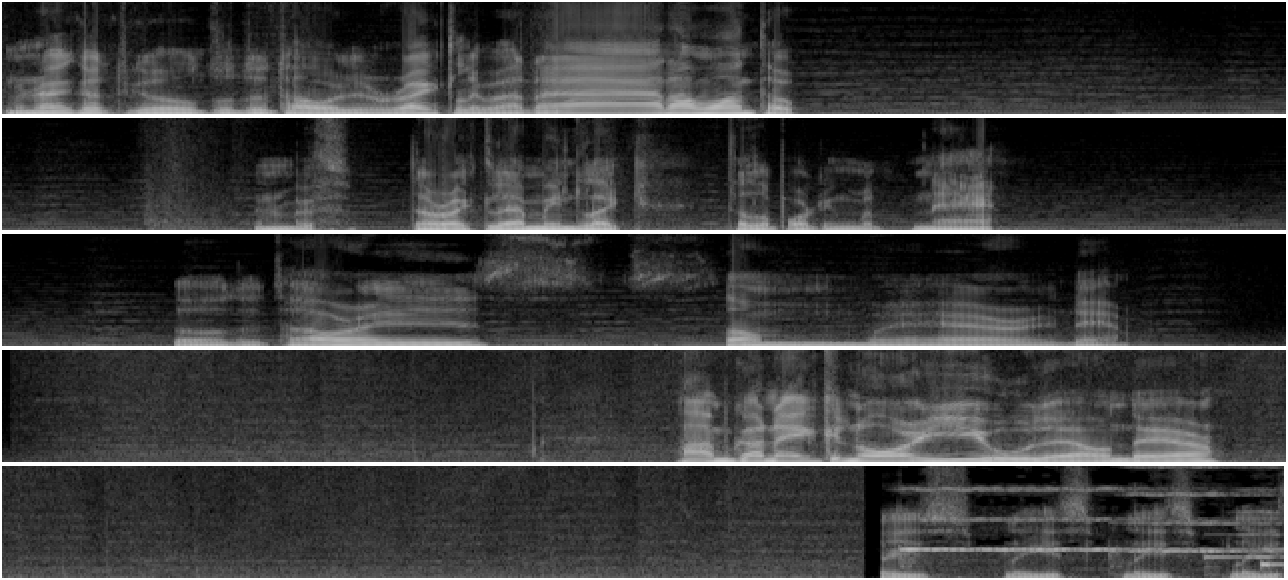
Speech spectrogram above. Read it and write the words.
And I could go to the tower directly, but I don't want to. And with directly, I mean like teleporting, but nah. So the tower is somewhere there. I'm gonna ignore you down there. Please, please, please, please,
